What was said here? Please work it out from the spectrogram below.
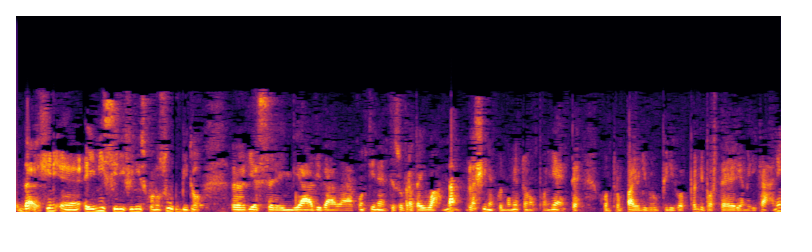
da, eh, e i missili finiscono subito eh, di essere inviati dal continente sopra Taiwan, la Cina in quel momento non può niente contro un paio di gruppi di, di portaerei americani.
